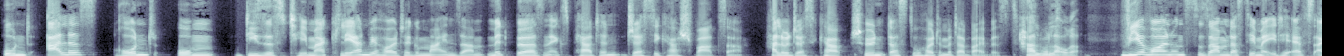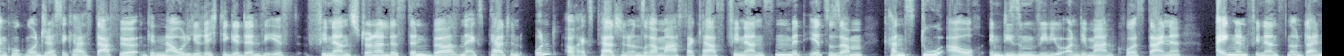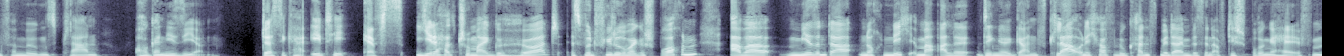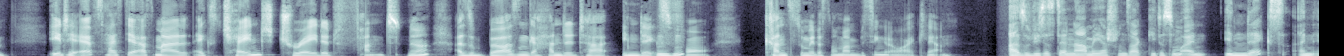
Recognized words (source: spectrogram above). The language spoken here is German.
Und alles rund um dieses Thema klären wir heute gemeinsam mit Börsenexpertin Jessica Schwarzer. Hallo Jessica, schön, dass du heute mit dabei bist. Hallo Laura. Wir wollen uns zusammen das Thema ETFs angucken und Jessica ist dafür genau die richtige, denn sie ist Finanzjournalistin, Börsenexpertin und auch Expertin unserer Masterclass Finanzen. Mit ihr zusammen kannst du auch in diesem Video-on-Demand-Kurs deine eigenen Finanzen und deinen Vermögensplan organisieren. Jessica, ETFs. Jeder hat schon mal gehört, es wird viel darüber gesprochen, aber mir sind da noch nicht immer alle Dinge ganz klar und ich hoffe, du kannst mir da ein bisschen auf die Sprünge helfen. ETFs heißt ja erstmal Exchange Traded Fund, ne? also börsengehandelter Indexfonds. Mhm. Kannst du mir das nochmal ein bisschen genauer erklären? Also wie das der Name ja schon sagt, geht es um einen Index, einen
